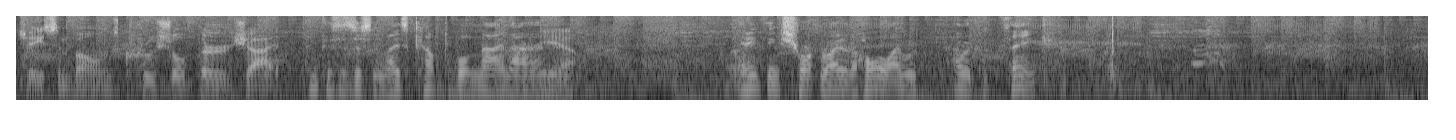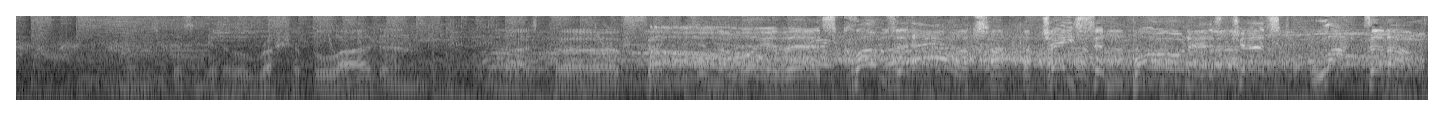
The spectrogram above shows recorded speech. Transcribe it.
Jason Bohn's, crucial third shot. I think this is just a nice, comfortable nine iron. Yeah. Anything short right of the hole, I would, I would think. doesn't get a little rush of blood, and uh, that's perfect. Oh, look at this. Close it out. Jason Bohn has just locked it up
